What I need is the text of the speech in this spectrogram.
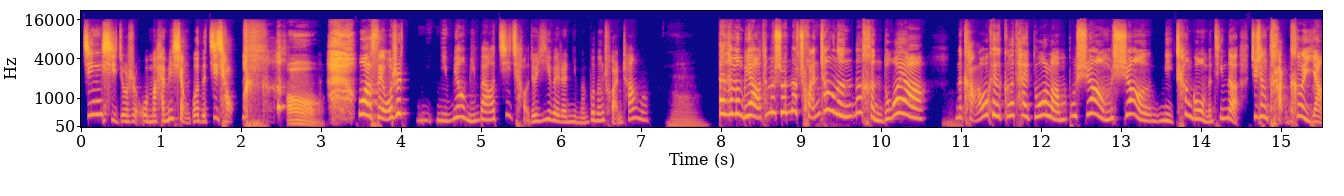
惊喜就是我们还没想过的技巧。哦，哇塞！我说你你们要明白哦，技巧就意味着你们不能传唱哦。嗯，但他们不要，他们说那传唱的那很多呀，那卡拉 OK 的歌太多了，我们不需要，我们需要你唱给我们听的，就像坦克一样，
